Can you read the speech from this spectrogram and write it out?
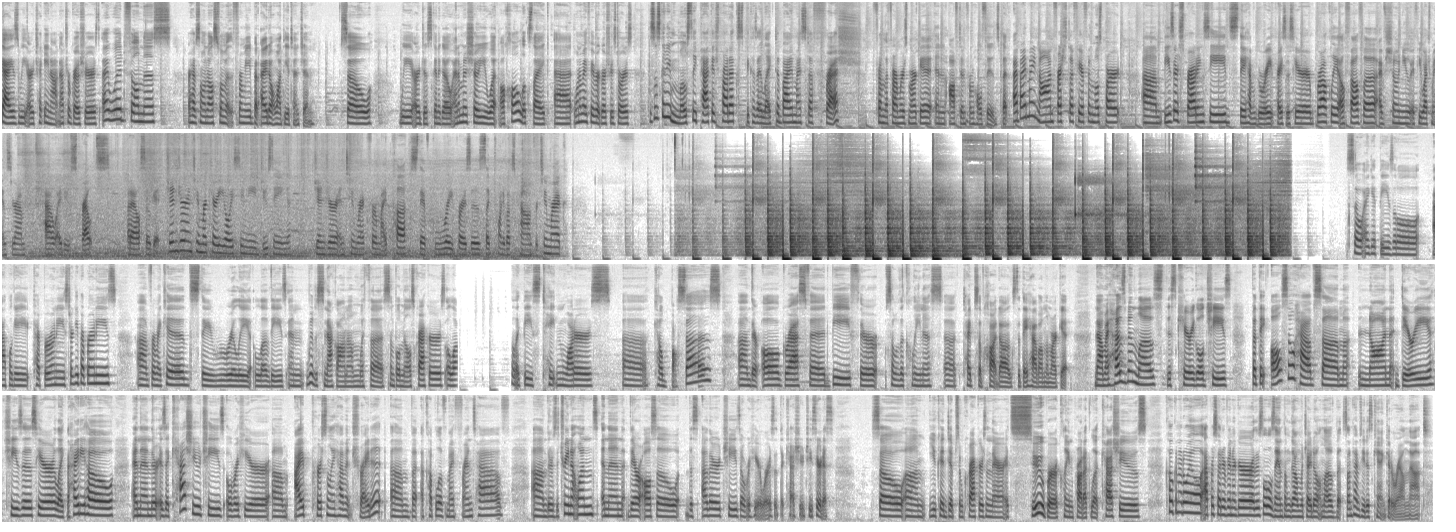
guys, we are checking out Natural Grocers. I would film this or have someone else film it for me, but I don't want the attention. So we are just gonna go and I'm gonna show you what a haul looks like at one of my favorite grocery stores. This is gonna be mostly packaged products because I like to buy my stuff fresh from the farmer's market and often from Whole Foods. But I buy my non-fresh stuff here for the most part. Um, these are sprouting seeds. They have great prices here. Broccoli, alfalfa. I've shown you, if you watch my Instagram, how I do sprouts. But I also get ginger and turmeric here. You always see me juicing ginger and turmeric for my pucks. They have great prices, like 20 bucks a pound for turmeric. I get these little Applegate pepperonis, turkey pepperonis um, for my kids. They really love these and we'll just snack on them with uh, Simple Mills crackers a lot. So like these Teton Waters uh, kielbasas. Um, they're all grass-fed beef. They're some of the cleanest uh, types of hot dogs that they have on the market. Now my husband loves this Kerrygold cheese but they also have some non-dairy cheeses here, like the Heidi Ho, and then there is a cashew cheese over here. Um, I personally haven't tried it, um, but a couple of my friends have. Um, there's the tree nut ones, and then there are also this other cheese over here. Where is it? The cashew cheese. Here it is. So um, you could dip some crackers in there. It's super clean product. Look, cashews, coconut oil, apple cider vinegar. There's a little xanthan gum, which I don't love, but sometimes you just can't get around that.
